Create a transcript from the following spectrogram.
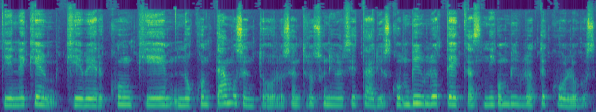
tiene que, que, ver con que no contamos en todos los centros universitarios con bibliotecas ni con bibliotecólogos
